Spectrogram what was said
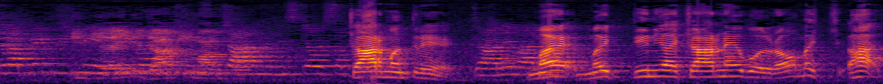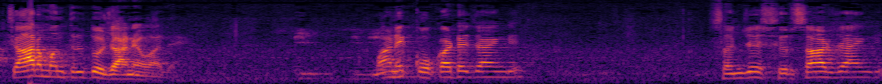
चार मिनिस्टर सब चार मंत्री है। मैं मैं तीन या चार नहीं बोल रहा हूँ मैं हाँ चार मंत्री तो जाने वाले हैं। मानिक कोकाटे जाएँगे। संजय सिरसाट जाएंगे।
